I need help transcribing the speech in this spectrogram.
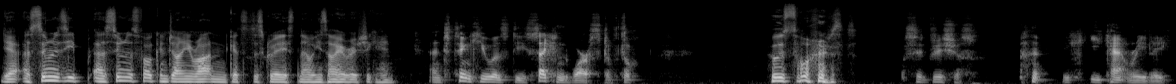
yeah, as soon as he, as soon as fucking Johnny Rotten gets disgraced, now he's Irish again. And to think he was the second worst of them, Who's the worst? Sid Vicious. you, you can't really,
